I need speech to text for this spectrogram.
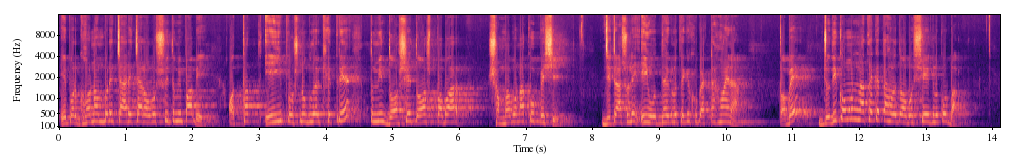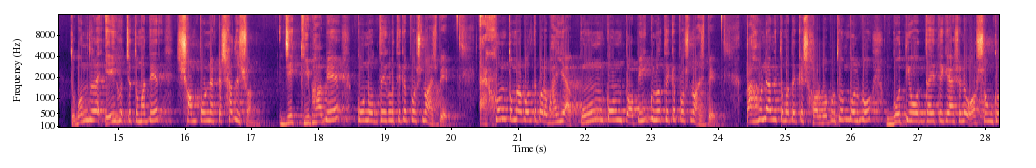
এরপর ঘ নম্বরে চারে চার অবশ্যই তুমি পাবে। অর্থাৎ এই প্রশ্নগুলোর ক্ষেত্রে তুমি দশে দশ পাবার সম্ভাবনা খুব বেশি। যেটা আসলে এই অধ্যায়গুলো থেকে খুব একটা হয় না। তবে যদি কমন না থাকে, তাহলে তো অবশ্যই এগুলো করবা। তো বন্ধুরা, এই হচ্ছে তোমাদের সম্পূর্ণ একটা সাজেশন যে কীভাবে কোন অধ্যায়গুলো থেকে প্রশ্ন আসবে। এখন তোমরা বলতে পারো, ভাইয়া, কোন কোন টপিকগুলো থেকে প্রশ্ন আসবে? তাহলে আমি তোমাদেরকে সর্বপ্রথম বলব, গতি অধ্যায় থেকে আসলে অসংখ্য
